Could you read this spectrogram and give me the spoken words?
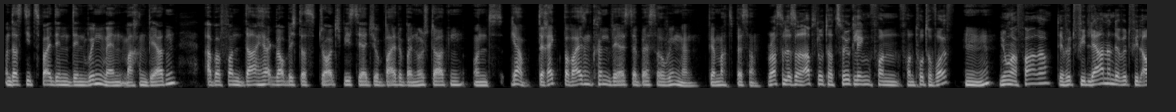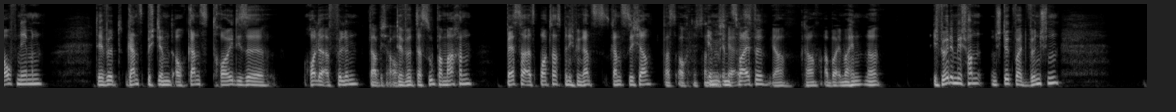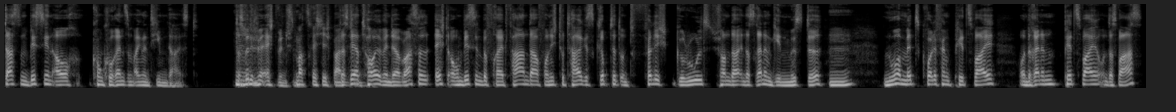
und dass die zwei den, den Wingman machen werden. Aber von daher glaube ich, dass George wie Sergio beide bei Null starten und ja, direkt beweisen können, wer ist der bessere Wingman. Wer macht's besser? Russell ist ein absoluter Zögling von, von Toto Wolf. Mhm. Junger Fahrer. Der wird viel lernen, der wird viel aufnehmen. Der wird ganz bestimmt auch ganz treu diese Rolle erfüllen. Glaube ich auch. Der wird das super machen. Besser als Bottas, bin ich mir ganz, ganz sicher. Was auch nicht so Im, im Zweifel, ist. ja, klar, aber immerhin, ne? Ich würde mir schon ein Stück weit wünschen, dass ein bisschen auch Konkurrenz im eigenen Team da ist. Das mhm. würde ich mir echt wünschen. Das macht's richtig spannend. Das wäre toll, wenn der Russell echt auch ein bisschen befreit fahren darf und nicht total geskriptet und völlig geruled schon da in das Rennen gehen müsste. Mhm. Nur mit Qualifying P2 und Rennen P2 und das war's.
